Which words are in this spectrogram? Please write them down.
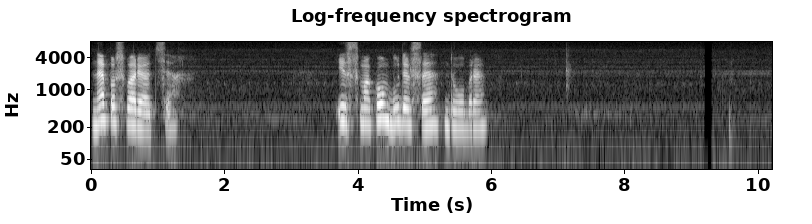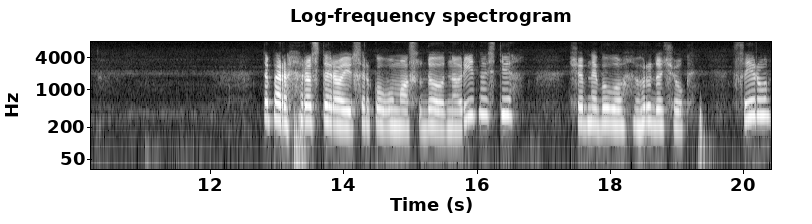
не посваряться і смаком буде все добре. Тепер розтираю сиркову масу до однорідності, щоб не було грудочок сиру,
